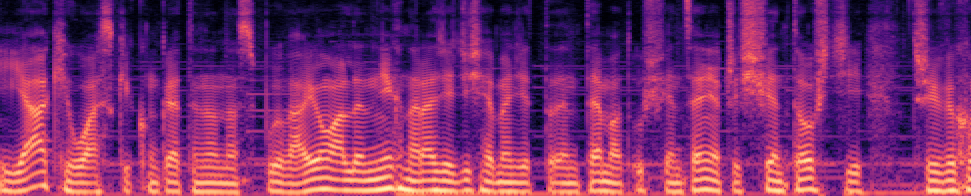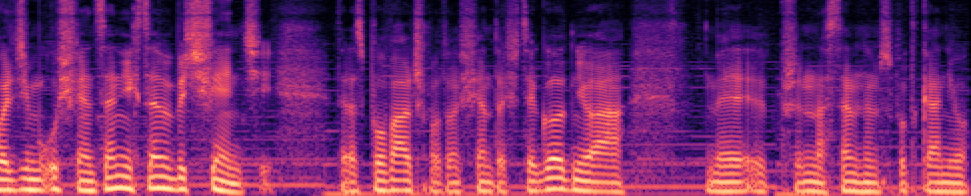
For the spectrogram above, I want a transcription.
i jakie łaski konkretne na nas spływają, ale niech na razie dzisiaj będzie ten temat uświęcenia czy świętości, czyli wychodzimy uświęceni, chcemy być święci. Teraz powalczmy o tą świętość w tygodniu, a my przy następnym spotkaniu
